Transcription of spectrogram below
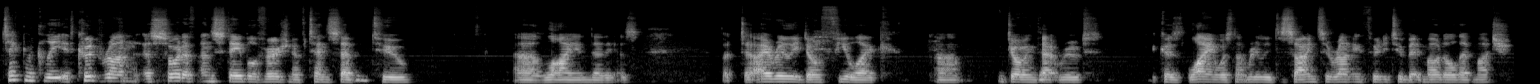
technically it could run a sort of unstable version of 10.7.2 uh, Lion, that is. But uh, I really don't feel like um, going that route because Lion was not really designed to run in 32-bit mode all that much.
